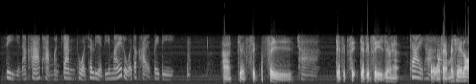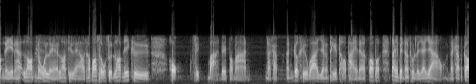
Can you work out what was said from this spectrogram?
74 นะคะ ถามเหมือนกันถั่วเฉลี่ยดีไหม หรือว่าจะขายไปดีอ่า74ค่ะ74 74 ใช่ไหมฮะ ใช่ค่ะ โอ้แต่ไม่ใช่รอบนี้นะฮะรอบนู้นเลยฮะรอบที่แล้วถ้าเพราะสูงสุดรอบนี้คือ60บาทโดยประมาณนะครับอันก็คือว่ายังถือต่อไปนะครับก็น่าจะเป็นนักทุนระยะยาวนะครับ ก็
